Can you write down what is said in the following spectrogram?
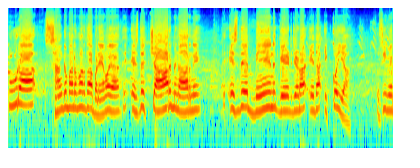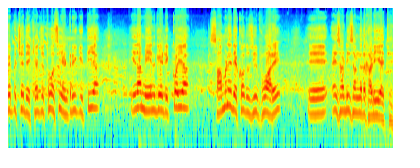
ਪੂਰਾ ਸੰਗਮਰਮਰ ਦਾ ਬਣਿਆ ਹੋਇਆ ਤੇ ਇਸ ਦੇ ਚਾਰ ਮੀਨਾਰ ਨੇ ਤੇ ਇਸ ਦੇ ਮੇਨ ਗੇਟ ਜਿਹੜਾ, ਇਹਦਾ ਇੱਕੋ ਹੀ ਆ। ਤੁਸੀਂ ਮੇਰੇ ਪਿੱਛੇ ਦੇਖਿਆ, ਜਿੱਥੋਂ ਅਸੀਂ ਐਂਟਰੀ ਕੀਤੀ ਆ, ਇਹਦਾ ਮੇਨ ਗੇਟ ਇੱਕੋ ਹੀ ਆ। ਸਾਹਮਣੇ ਦੇਖੋ ਤੁਸੀਂ ਫੁਹਾਰੇ ਤੇ ਇਹ ਸਾਡੀ ਸੰਗਤ ਖੜੀ ਆ ਇੱਥੇ।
